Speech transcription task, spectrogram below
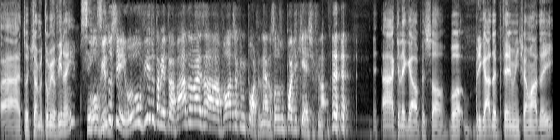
Ah, tô, tô me ouvindo aí? Sim. Ouvindo sim. sim. O, o vídeo tá meio travado, mas a voz é o que me importa, né? Nós somos um podcast, afinal. ah, que legal, pessoal. Boa, obrigado por terem me chamado aí.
